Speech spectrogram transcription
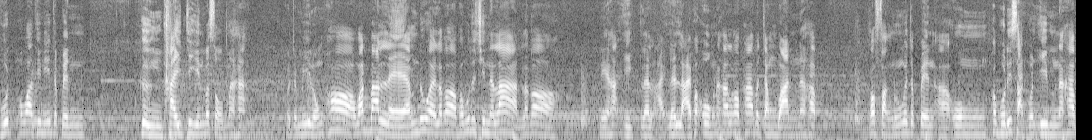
พุทธ เพราะว่าที่นี้จะเป็นกึ่งไทยจีนผสมอะฮะก็จะมีหลวงพ่อวัดบ้านแหลมด้วย แล้วก็พระพุทธชินราชแล้วก็นี่ฮะอีกหลาย ๆ หลาย ๆ พระองค์นะครับแล้วก็พระประจำวันนะครับ ก็ฝั่งนู้นก็จะเป็นอองค์พระโพธิสัตว์กวนอิมนะครับ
